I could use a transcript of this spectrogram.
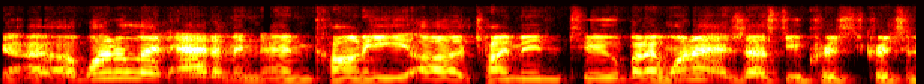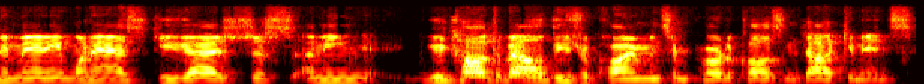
Yeah, I, I want to let Adam and, and Connie uh, chime in too, but I want to just ask you, Chris, Christen and Manny, I want to ask you guys just, I mean, you talk about all these requirements and protocols and documents.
